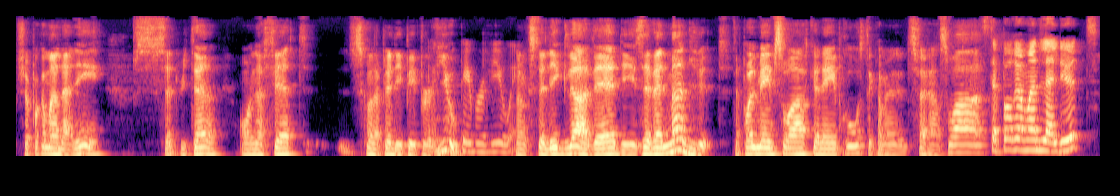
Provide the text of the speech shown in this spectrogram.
je sais pas combien d'années 7-8 ans on a fait ce qu'on appelait des pay-per-view. Pay-per-view, oui. donc cette ligue là avait des événements de lutte. C'était pas le même soir que l'impro c'était comme un différent soir. C'était pas vraiment de la lutte,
